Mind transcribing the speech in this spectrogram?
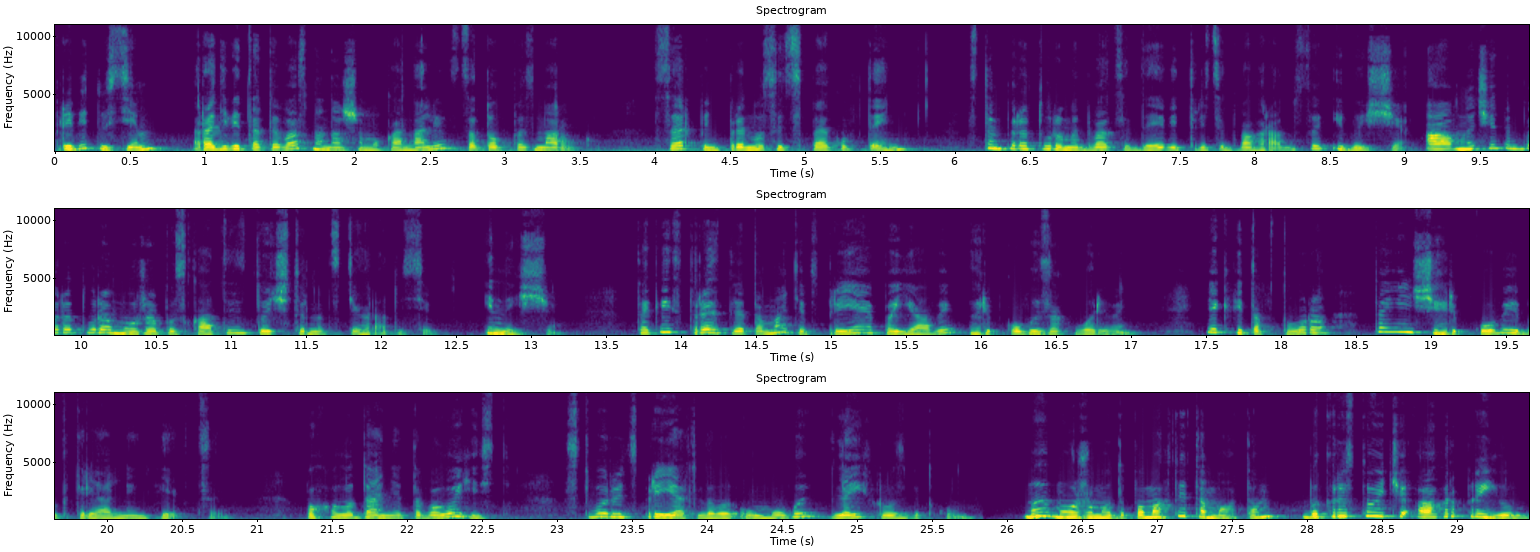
Привіт усім! Раді вітати вас на нашому каналі Садок без марок. Серпень приносить спеку в день з температурами 29-32 градуси і вище, а вночі температура може опускатись до 14 градусів і нижче. Такий стрес для томатів сприяє появі грибкових захворювань, як фітофтора та інші грибкові і бактеріальні інфекції. Похолодання та вологість створюють сприятливі умови для їх розвитку. Ми можемо допомогти томатам, використовуючи агроприйом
